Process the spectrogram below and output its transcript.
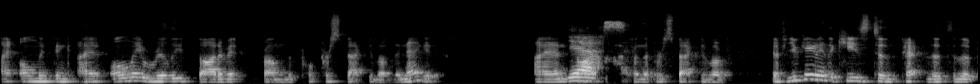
I only think I had only really thought of it from the perspective of the negative. I hadn't yes. thought from the perspective of if you gave me the keys to the, to the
